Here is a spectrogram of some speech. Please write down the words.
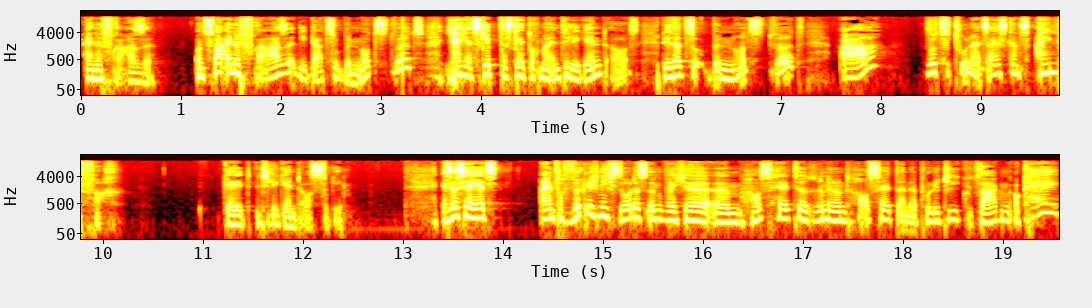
eine Phrase. Und zwar eine Phrase, die dazu benutzt wird, ja, jetzt gibt das Geld doch mal intelligent aus, die dazu benutzt wird, a, so zu tun, als sei es ganz einfach, Geld intelligent auszugeben. Es ist ja jetzt einfach wirklich nicht so, dass irgendwelche ähm, Haushälterinnen und Haushälter in der Politik sagen, okay,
